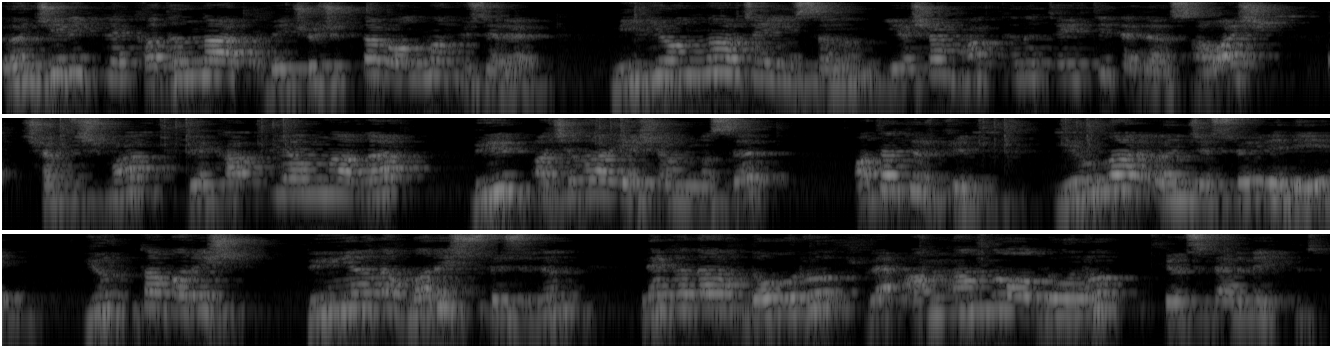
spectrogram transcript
öncelikle kadınlar ve çocuklar olmak üzere milyonlarca insanın yaşam hakkını tehdit eden savaş, çatışma ve katliamlarda büyük acılar yaşanması Atatürk'ün yıllar önce söylediği yurtta barış, dünyada barış sözünün ne kadar doğru ve anlamlı olduğunu göstermektir.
